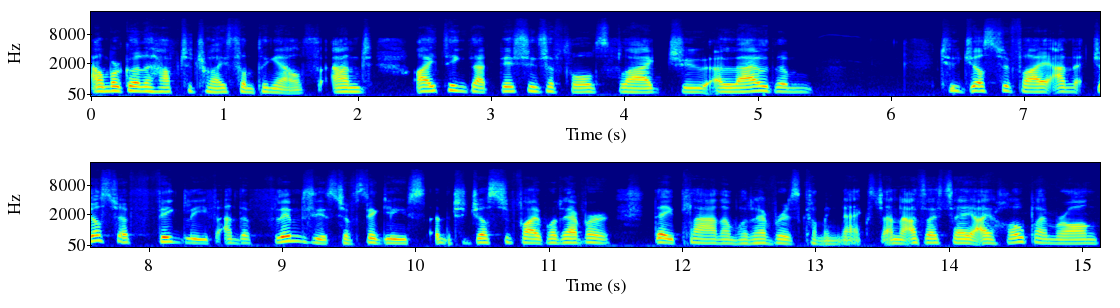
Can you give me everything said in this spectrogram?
and we're going to have to try something else. And I think that this is a false flag to allow them to justify and just a fig leaf and the flimsiest of fig leaves to justify whatever they plan and whatever is coming next. And as I say, I hope I'm wrong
